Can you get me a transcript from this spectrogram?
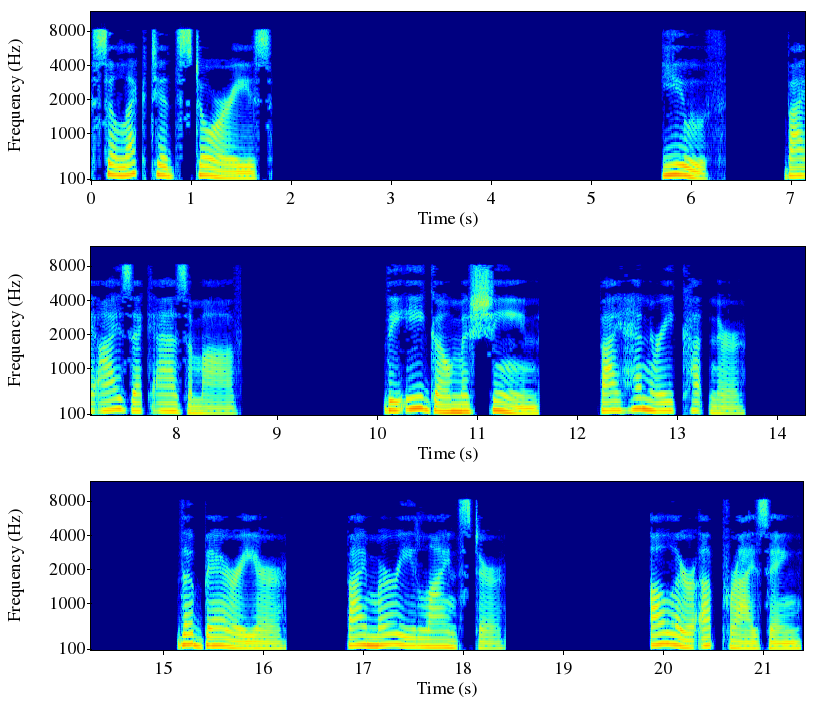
Selected stories Youth by Isaac Asimov. The Ego Machine by Henry Kuttner. The Barrier by Murray Leinster. Uller Uprising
